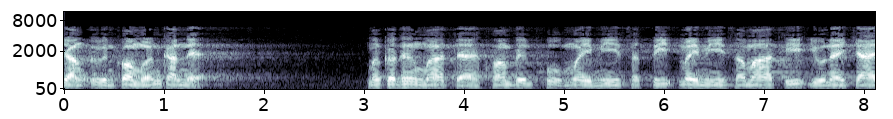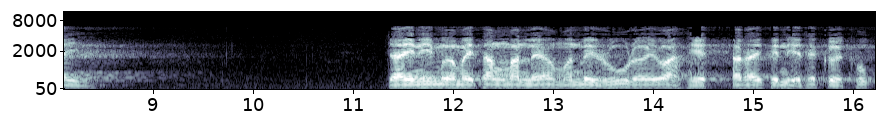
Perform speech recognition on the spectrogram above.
อย่างอื่นก็เหมือนกันเนี่ย มันก็เนื่องมาแต่ความเป็นผู้ไม่มีสติไม่มีสมาธิอยู่ในใจใใจนี้เมื่อไม่ตั้งมั่นแล้ว มันไม่รู้เลยว่าเหตุอะไรเป็นเหตุให้เกิดทุกข์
